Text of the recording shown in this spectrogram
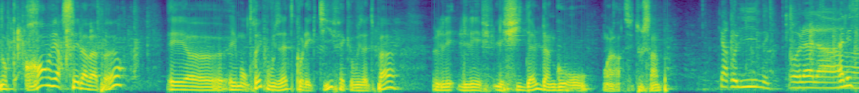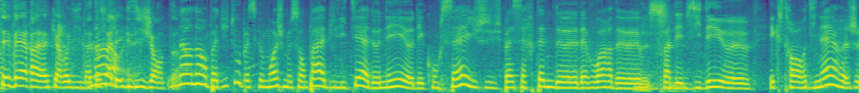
Donc, renverser la vapeur euh, et, montrer que vous êtes collectif et que vous n'êtes pas les, les fidèles d'un gourou. Voilà, c'est tout simple. Caroline. Oh là là. Elle est sévère, euh, Caroline. Attention, elle est exigeante. Non, non, pas du tout, parce que moi, je me sens pas habilitée à donner euh, des conseils. Je suis pas certaine d'avoir de, des idées euh, extraordinaires. Je,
